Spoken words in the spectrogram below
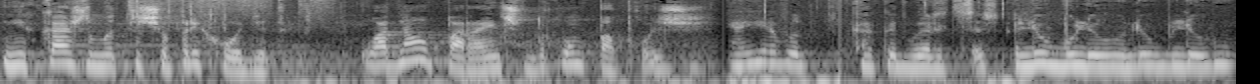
Не каждому это еще приходит. У одного пораньше, у другого попозже. А я вот, как это говорится, люблю, люблю,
